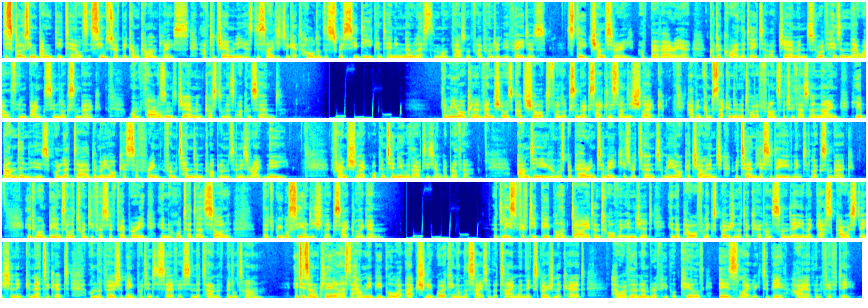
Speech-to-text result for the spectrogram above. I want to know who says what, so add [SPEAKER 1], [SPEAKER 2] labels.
[SPEAKER 1] Disclosing bank details seems to have become commonplace after Germany has decided to get hold of the Swiss CD containing no less than 1,500 evaders. State Chancery of Bavaria could acquire the data of Germans who have hidden their wealth in banks in Luxembourg. 1,000 German customers are concerned. The Majorcan adventure was cut short for Luxembourg cyclist Andy Schleck. Having come second in the Tour de France for 2009, he abandoned his Volta de Mallorca suffering from tendon problems in his right knee. Frank Schleck will continue without his younger brother. Andy, who was preparing to make his return to Mallorca Challenge, returned yesterday evening to Luxembourg. It won't be until the 21st of February in Ruta del Sol that we will see Andy Schleck cycle again. At least 50 people have died and 12 were injured in a powerful explosion that occurred on Sunday in a gas power station in Connecticut on the verge of being put into service in the town of Middletown. It is unclear as to how many people were actually working on the site at the time when the explosion occurred, however, the number of people killed is likely to be higher than 50.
